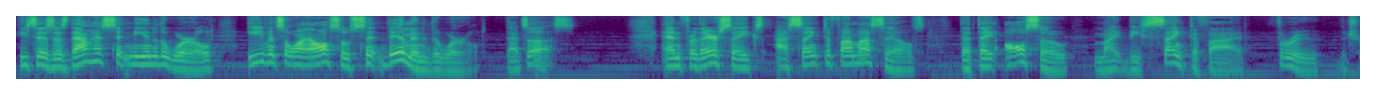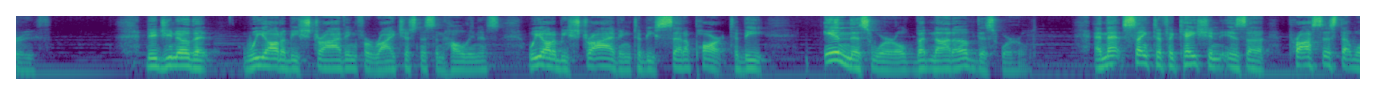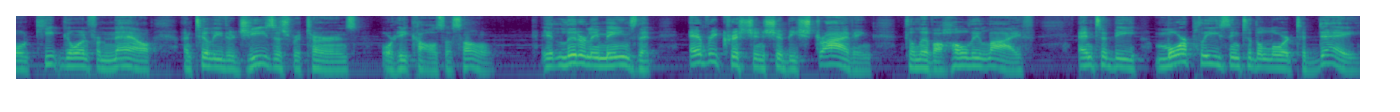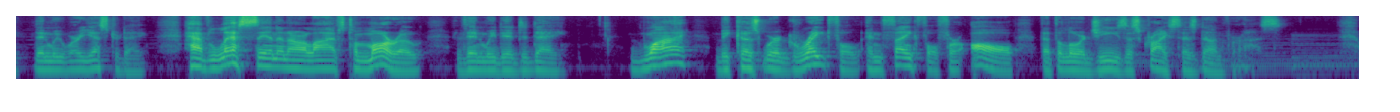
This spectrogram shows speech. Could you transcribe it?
He says, As thou hast sent me into the world, even so I also sent them into the world. That's us. And for their sakes I sanctify myself, that they also might be sanctified through the truth. Did you know that we ought to be striving for righteousness and holiness? We ought to be striving to be set apart, to be in this world, but not of this world. And that sanctification is a process that will keep going from now until either Jesus returns or he calls us home. It literally means that every Christian should be striving to live a holy life and to be more pleasing to the Lord today than we were yesterday. Have less sin in our lives tomorrow than we did today. Why? Because we're grateful and thankful for all that the Lord Jesus Christ has done for us.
